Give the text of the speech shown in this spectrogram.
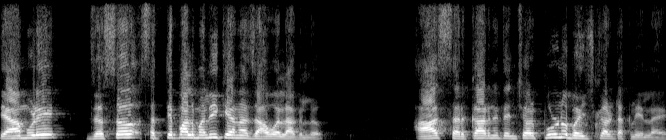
त्यामुळे जसं सत्यपाल मलिक यांना जावं लागलं आज सरकारने त्यांच्यावर पूर्ण बहिष्कार टाकलेला आहे.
